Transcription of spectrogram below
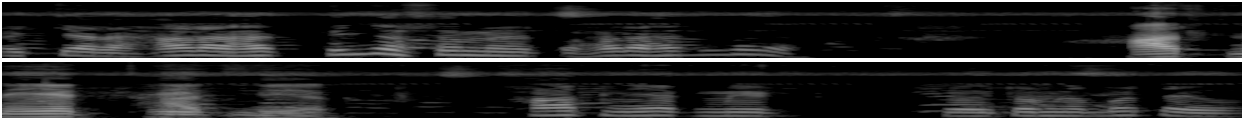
અત્યારે સાડા હાથ થઈ જશે સમય તો સાડા હાથ લગે હાથ ને એક થઈ હાથ ને એક. ને એક મિનિટ તો તમને બતાવ્યો.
